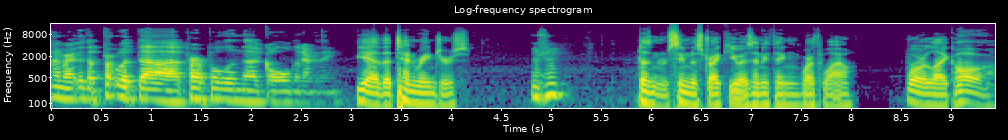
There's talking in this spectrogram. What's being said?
I'm right with the with the purple and the gold and everything. Yeah, the Ten Rangers. Mhm. Doesn't seem to strike you as anything worthwhile, or like oh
